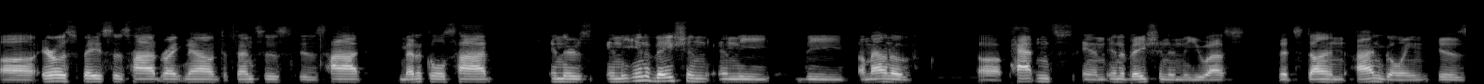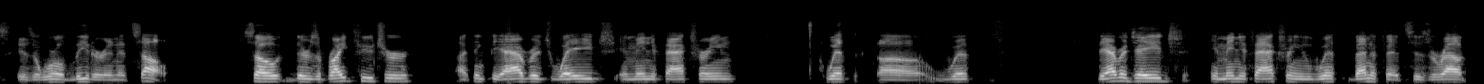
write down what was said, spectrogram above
Uh, aerospace is hot right now, defense is, is hot, medical is hot. And there's in the innovation and the the amount of uh, patents and innovation in the U.S that's done ongoing is is a world leader in itself. So there's a bright future. I think the average wage in manufacturing with uh, with the average age in manufacturing with benefits is around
